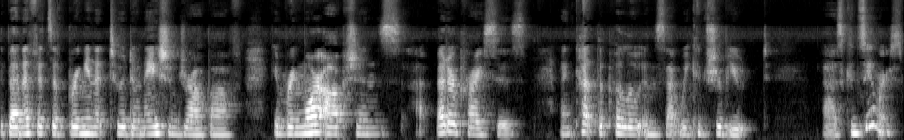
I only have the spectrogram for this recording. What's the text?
the benefits of bringing it to a donation drop off can bring more options at better prices and cut the pollutants that we contribute as consumers.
